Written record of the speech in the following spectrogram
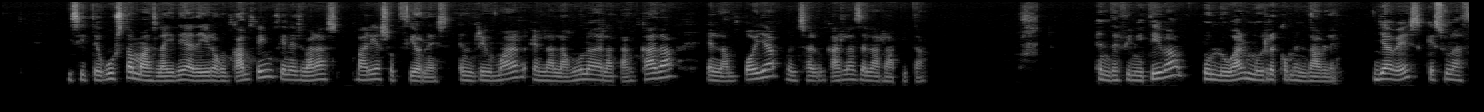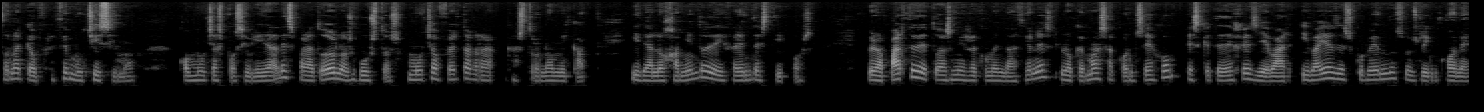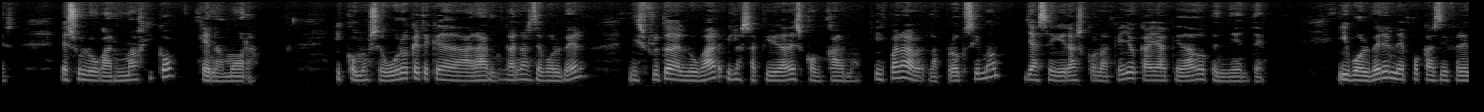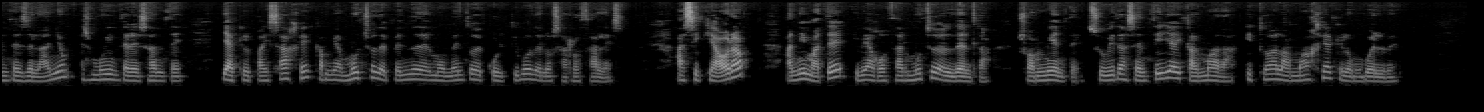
Y si te gusta más la idea de ir a un camping, tienes varias, varias opciones. En Riumar, en la Laguna de la Tancada, en La Ampolla o en San Carlas de la Rápita. En definitiva, un lugar muy recomendable. Ya ves que es una zona que ofrece muchísimo, con muchas posibilidades para todos los gustos, mucha oferta gastronómica y de alojamiento de diferentes tipos. Pero aparte de todas mis recomendaciones, lo que más aconsejo es que te dejes llevar y vayas descubriendo sus rincones. Es un lugar mágico que enamora. Y como seguro que te quedarán ganas de volver, disfruta del lugar y las actividades con calma. Y para la próxima ya seguirás con aquello que haya quedado pendiente. Y volver en épocas diferentes del año es muy interesante, ya que el paisaje cambia mucho depende del momento de cultivo de los arrozales. Así que ahora anímate y ve a gozar mucho del delta, su ambiente, su vida sencilla y calmada y toda la magia que lo envuelve.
